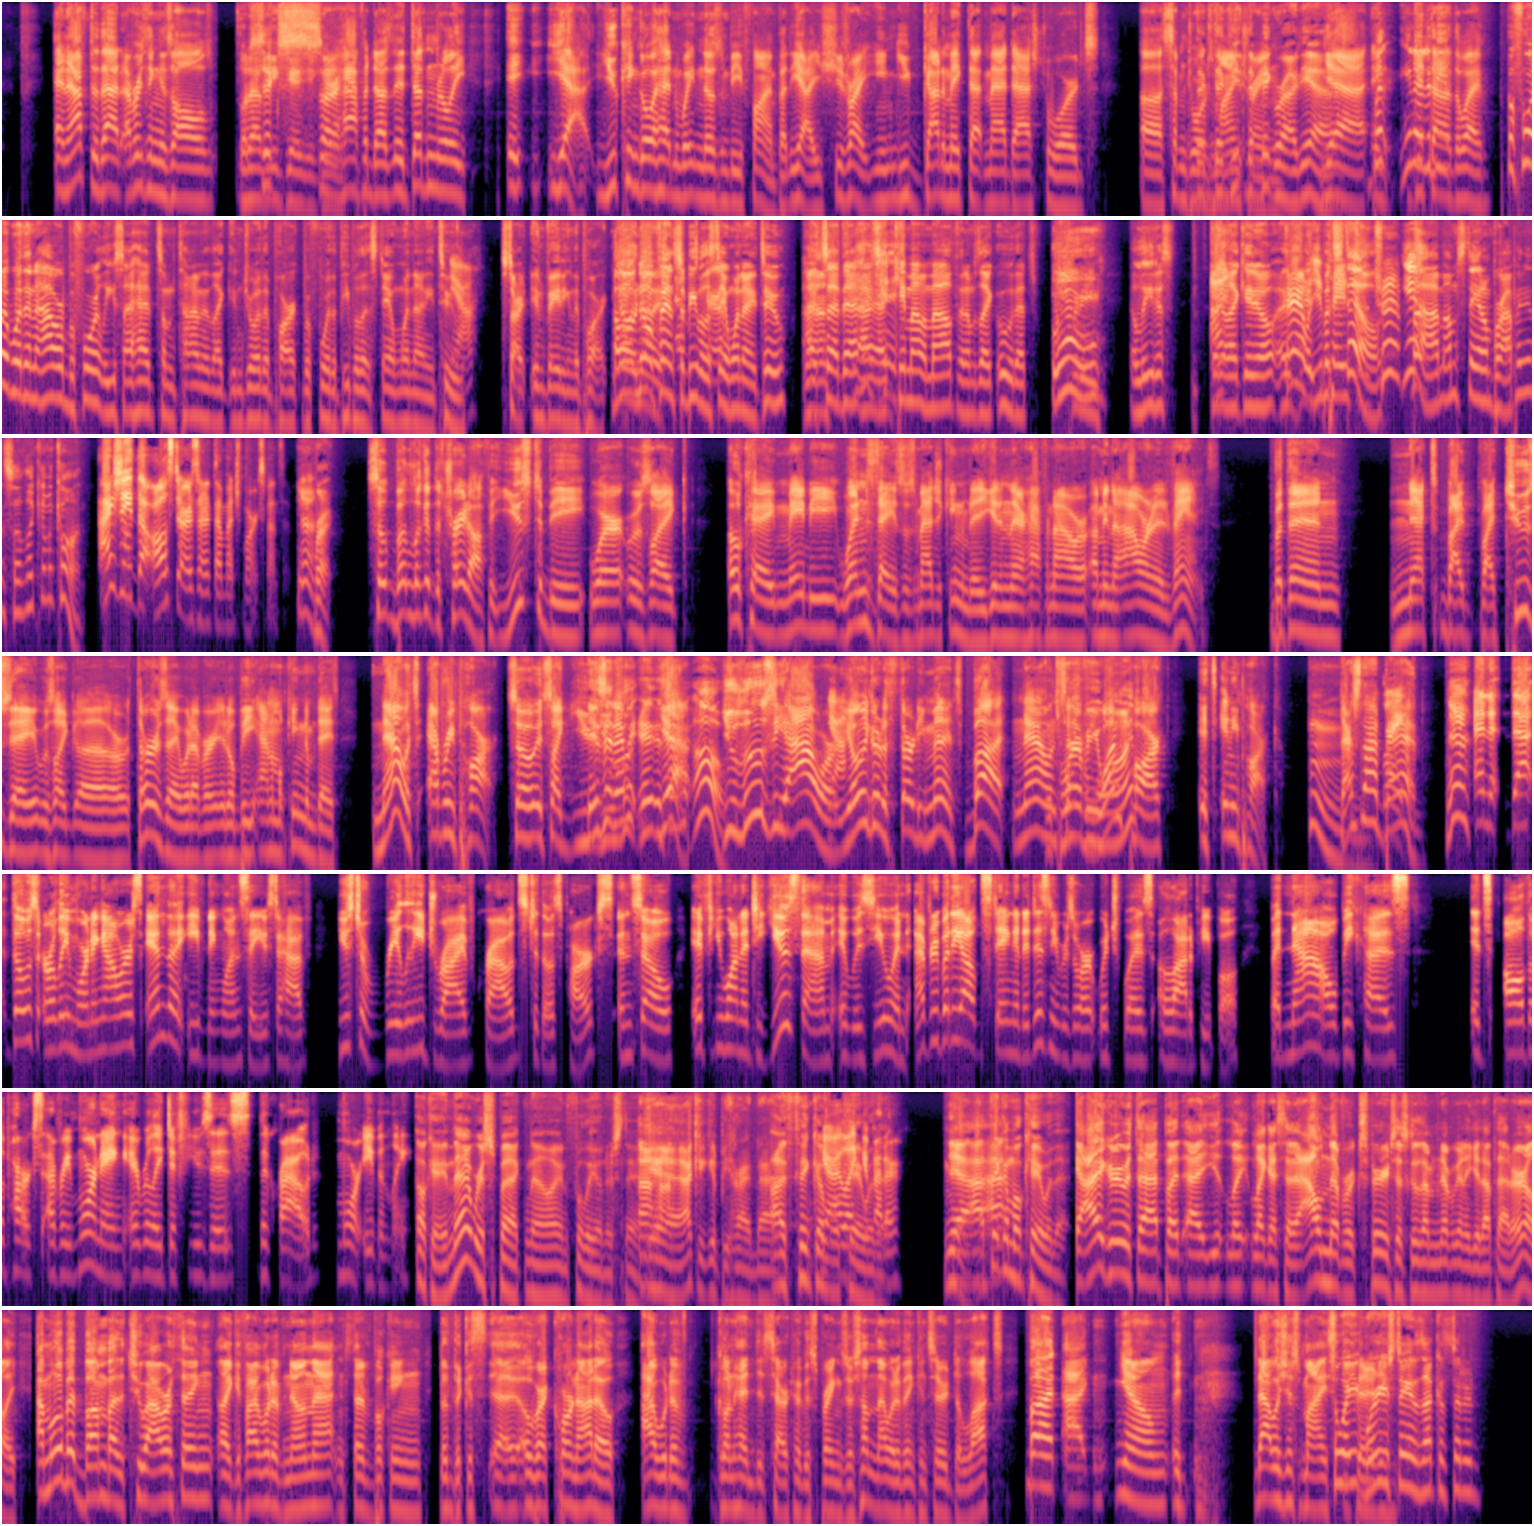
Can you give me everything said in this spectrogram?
and after that everything is all Whatever you six get, you or get. half a dozen. It doesn't really. It yeah, you can go ahead and wait in those and be fine. But yeah, she's right. You you got to make that mad dash towards uh Seven Dwarfs the, the, Mine the Train. big ride, yeah. Yeah, But, you know, get to that be- out of the way. Before, with an hour before, at least, I had some time to like enjoy the park before the people that stay on 192 Yeah. start invading the park. Oh, No, no, no, offense to that's people that stay on 192. I said that. I, I came out of my mouth and I was like, ooh, that's pretty elitist. But I- like, you know, Barely, it- you but paid for still, the trip, yeah, but- I'm, I'm staying on property and stuff. Like, I'm come con. Actually, the All Stars aren't that much more expensive. Yeah, Right. So, but look at the trade off. It used to be where it was like, okay, maybe Wednesdays was Magic Kingdom Day. You get in there half an hour, I mean, an hour in advance. But then next, by, by Tuesday, it was like, uh, or Thursday, whatever, it'll be Animal Kingdom Days. Now it's every park. So it's like you. Is you it every- lo- is yeah. it- oh. You lose the hour. Yeah. You only go to 30 minutes, but now It's instead wherever of you one want? park, it's any park. Hmm. That's not Right. bad. Yeah. And that those early morning hours and the evening ones they used to have used to really drive crowds to those parks. And so if you wanted to use them, it was you and everybody else staying at a Disney resort, which was a lot of people. But now because it's all the parks every morning, it really diffuses the crowd more evenly. okay. In that respect, now I fully understand. Uh-huh. Yeah, I could get behind that. I think I'm yeah, okay I like with it better. That. Yeah. I, think I'm okay with that. Yeah, I agree with that, but uh, like like I said, I'll never experience this because I'm never going to get up that early. I'm a little bit bummed by the two hour thing. Like if I would have known that instead of booking the, the uh, over at Coronado, I would have gone ahead and did Saratoga Springs or something that would have been considered deluxe. But I, you know, it, that was just my. So, where, you- where stupidity. you staying is not considered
